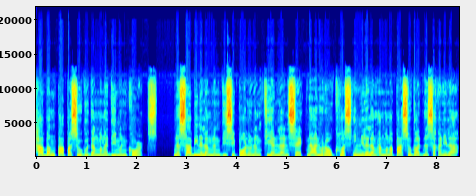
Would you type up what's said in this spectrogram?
Habang papasugod ang mga demon corpse, nasabi na lang ng disipolo ng Tianlan sect na ano raw klaseng nila lang ang mga pasugad na sa kanila.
